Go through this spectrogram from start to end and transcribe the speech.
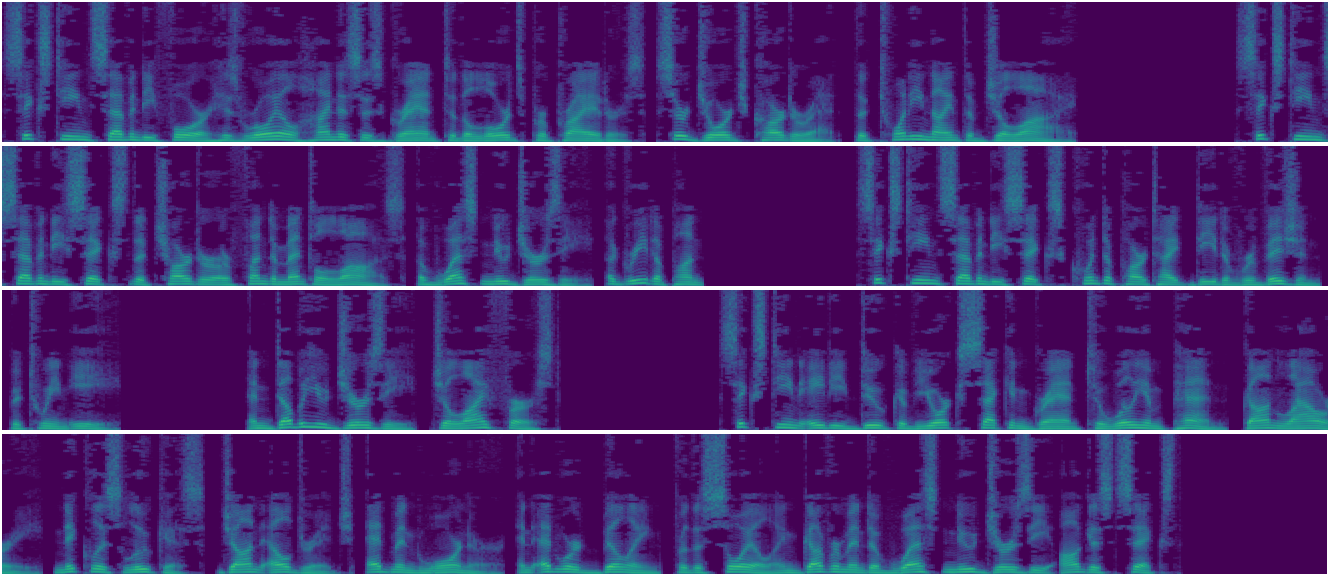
1674 His Royal Highness's grant to the Lords Proprietors, Sir George Carteret, 29 July. 1676 The Charter or Fundamental Laws, of West New Jersey, agreed upon. 1676 Quintipartite Deed of Revision, between E. and W. Jersey, July 1 1680 Duke of York's second grant to William Penn, Gawen Lawrie, Nicholas Lucas, John Eldridge, Edmund Warner, and Edward Billing, for the soil and government of West New Jersey August 6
